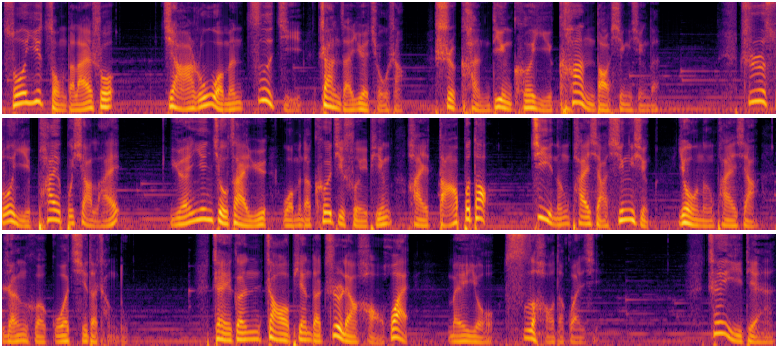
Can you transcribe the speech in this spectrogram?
所以总的来说，假如我们自己站在月球上，是肯定可以看到星星的。之所以拍不下来，原因就在于我们的科技水平还达不到。既能拍下星星，又能拍下人和国旗的程度，这跟照片的质量好坏没有丝毫的关系。这一点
